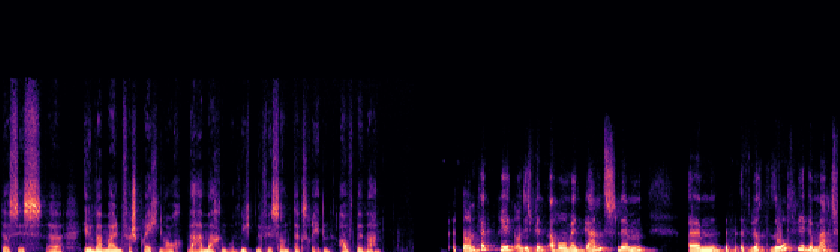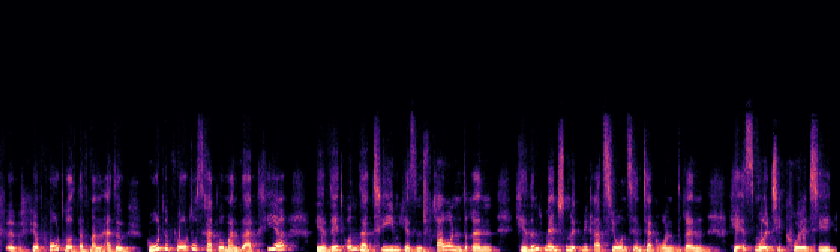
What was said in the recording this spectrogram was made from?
Das ist äh, irgendwann mal ein Versprechen auch wahrmachen und nicht nur für Sonntagsreden aufbewahren. Sonntagsreden und ich finde es auch im Moment ganz schlimm. Ähm, es, es, wird so viel gemacht für, für, Fotos, dass man also gute Fotos hat, wo man sagt, hier, ihr seht unser Team, hier sind Frauen drin, hier sind Menschen mit Migrationshintergrund drin, hier ist Multikulti,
